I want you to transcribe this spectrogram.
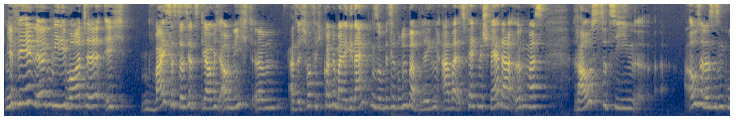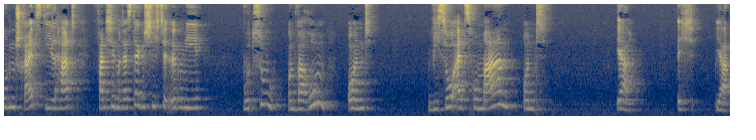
mir fehlen irgendwie die Worte. Ich weiß dass das jetzt, glaube ich, auch nicht. Ähm, also ich hoffe, ich konnte meine Gedanken so ein bisschen rüberbringen, aber es fällt mir schwer, da irgendwas rauszuziehen. Außer, dass es einen guten Schreibstil hat, fand ich den Rest der Geschichte irgendwie wozu und warum und wieso als Roman? Und ja, ich, ja,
